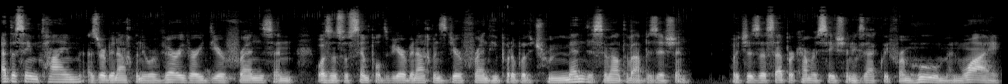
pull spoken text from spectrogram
At the same time as Rabbi Nachman, they were very, very dear friends, and it wasn't so simple to be Rabbi Nachman's dear friend. He put up with a tremendous amount of opposition, which is a separate conversation exactly from whom and why.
